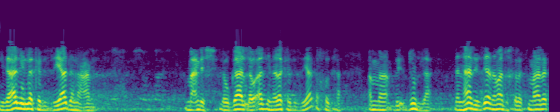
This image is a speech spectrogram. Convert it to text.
إذا أذن لك بالزيادة نعم. معلش لو قال لو أذن لك بالزيادة خذها. أما بدون لا. لأن هذه الزيادة ما دخلت مالك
